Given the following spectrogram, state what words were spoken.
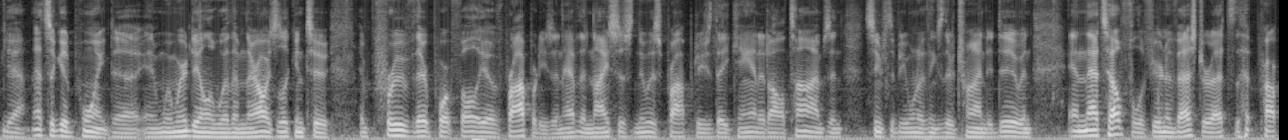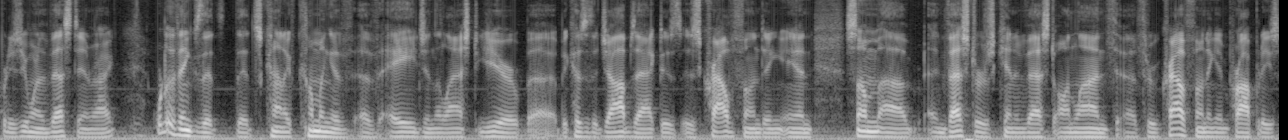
Yeah, that's a good point. Uh, and when we're dealing with them, they're always looking to improve their portfolio of properties and have the nicest, newest properties they can at all times. And seems to be one of the things they're trying to do. And and that's helpful if you're an investor. That's the properties you want to invest in, right? One of the things that that's kind of coming of, of age in the last year uh, because of the Jobs Act is, is crowdfunding, and some uh, investors can invest online th- uh, through crowdfunding in properties.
